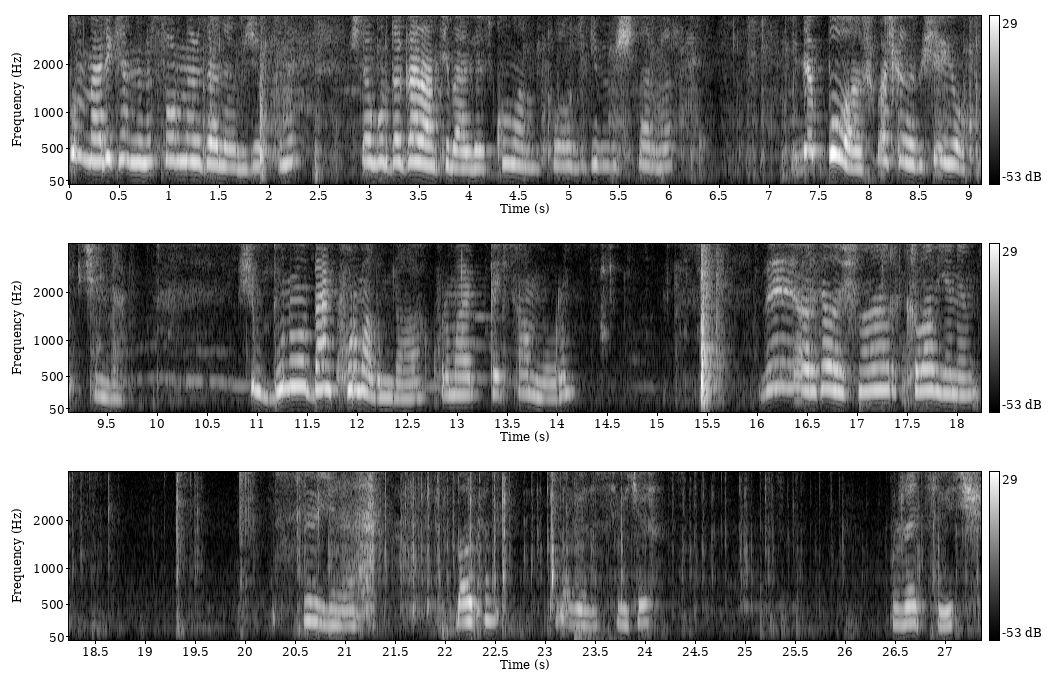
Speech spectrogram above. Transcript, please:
Bunları kendiniz sorun evde alabileceksiniz. İşte burada garanti belgesi, kullanım kılavuzu gibi bir şeyler var. Bir de bu var. Başka da bir şey yok içinde. Şimdi bunu ben kurmadım daha. Kurmayı pek sanmıyorum. Ve arkadaşlar klavyenin switch'ine bakın. Klavyenin switch'i red switch.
